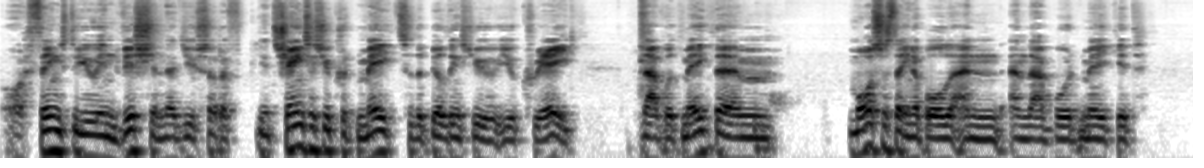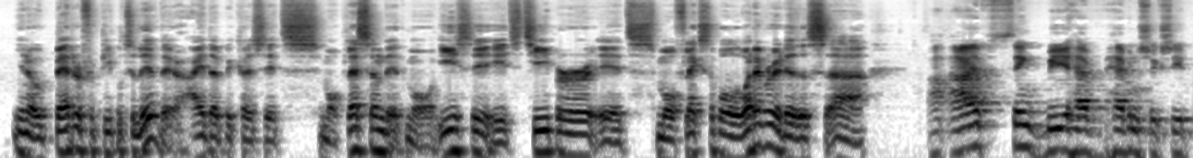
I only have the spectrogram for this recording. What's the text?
or things do you envision that you sort of changes you could make to the buildings you you create that would make them more sustainable and and that would make it you know better for people to live there either because it's more pleasant it's more easy it's cheaper it's more flexible whatever it is uh, i think we have haven't succeeded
